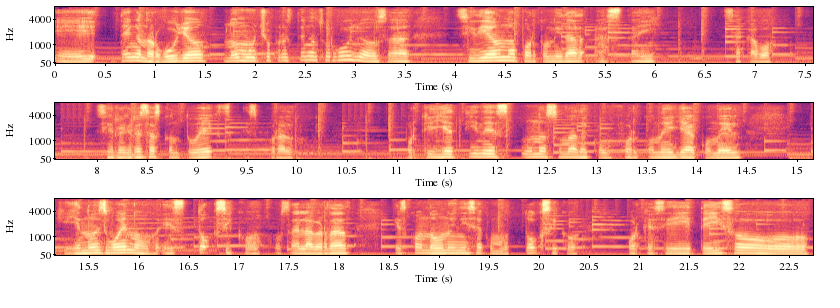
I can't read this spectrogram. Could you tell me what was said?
Eh, tengan orgullo, no mucho, pero tengan su orgullo. O sea, si dieron una oportunidad, hasta ahí se acabó. Si regresas con tu ex, es por algo. Porque ya tienes una zona de confort con ella, con él, que ya no es bueno, es tóxico. O sea, la verdad es cuando uno inicia como tóxico. Porque si te hizo,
